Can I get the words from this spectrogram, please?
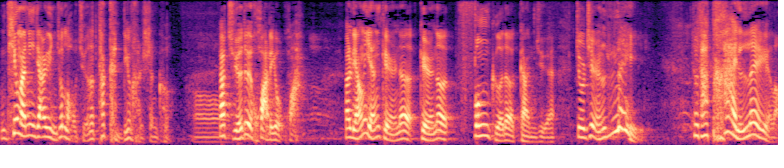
你听完宁佳宇，你就老觉得他肯定很深刻。哦，他绝对话里有话。啊，梁岩给人的给人的风格的感觉就是这人累，就他太累了，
